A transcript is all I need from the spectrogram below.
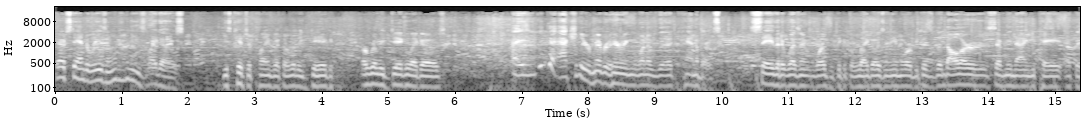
that would stand to reason. What are these Legos these kids are playing with? Are really dig, are really dig Legos. I think I actually remember hearing one of the cannibals say that it wasn't worth it to get the Legos anymore because the dollar seventy nine you pay at the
